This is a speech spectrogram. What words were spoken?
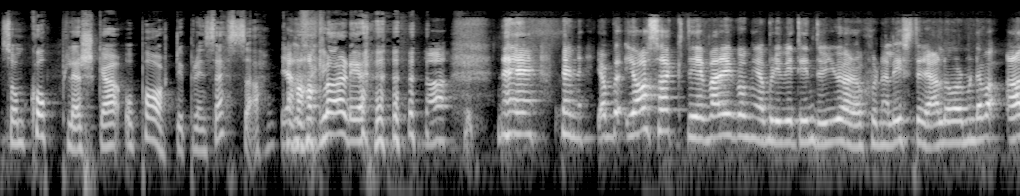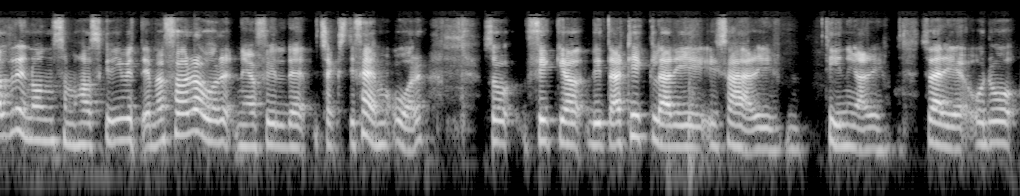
som kopplerska och partyprinsessa. Kan ja. du förklara det? ja. Nej, men jag, jag har sagt det varje gång jag blivit intervjuad av journalister i alla år, men det var aldrig någon som har skrivit det. Men förra året när jag fyllde 65 år så fick jag lite artiklar i, i så här i tidningar i Sverige och då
